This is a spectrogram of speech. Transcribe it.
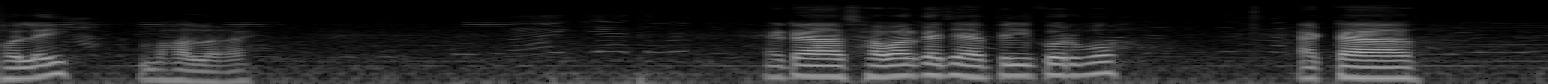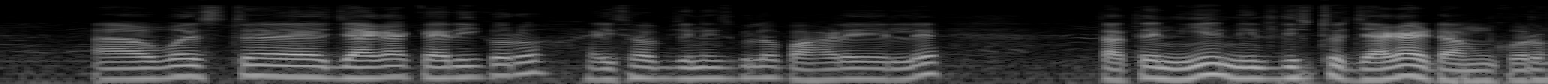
হলেই ভালো হয়। এটা সবার কাছে অ্যাপিল করব, একটা ওয়েস্ট জায়গা ক্যারি করো, এইসব জিনিসগুলো পাহাড়ে এলে তাতে নিয়ে নির্দিষ্ট জায়গায় ডাম করো।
